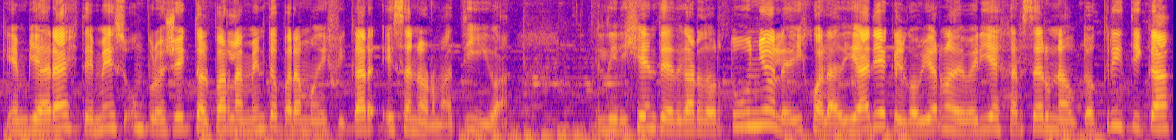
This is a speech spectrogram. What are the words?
que enviará este mes un proyecto al Parlamento para modificar esa normativa. El dirigente Edgardo Ortuño le dijo a la diaria que el gobierno debería ejercer una autocrítica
